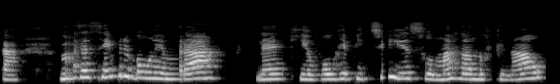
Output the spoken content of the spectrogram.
Tá? Mas é sempre bom lembrar, né, que eu vou repetir isso mais lá no final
